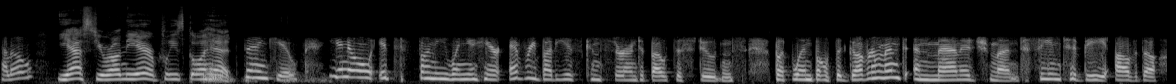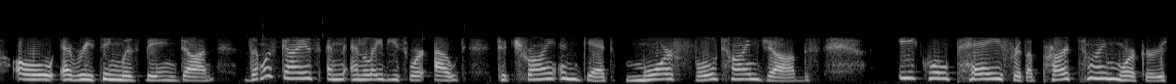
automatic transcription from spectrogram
Hello? Yes, you're on the air. Please go ahead. Thank you. You know, it's funny when you hear everybody is concerned about the students, but when both the government and management seem to be of the, oh, everything was being done, those guys and, and ladies were out to try and get more full time jobs equal pay for the part-time workers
